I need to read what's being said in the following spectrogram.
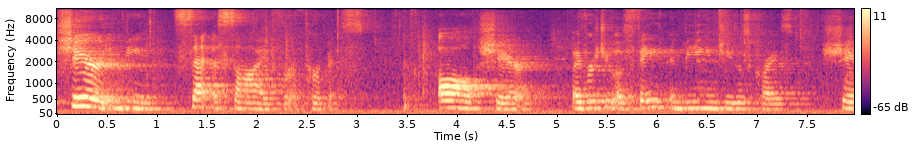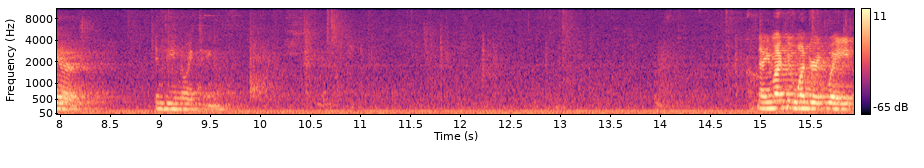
shared in being set aside for a purpose. All share by virtue of faith and being in Jesus Christ, share in the anointing. Now you might be wondering wait,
